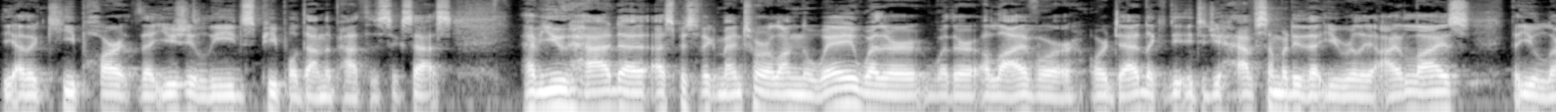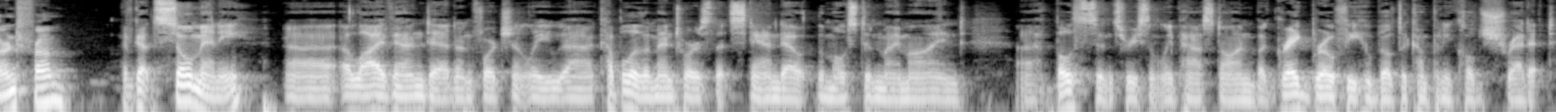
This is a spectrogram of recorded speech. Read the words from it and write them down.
the other key part that usually leads people down the path of success have you had a, a, specific mentor along the way, whether whether alive or or dead? Like, did, did you have somebody that you really idolized that you learned from? I've got so many, uh, alive and dead. Unfortunately, uh, a couple of the mentors that stand out the most in my mind, uh, both since recently passed on. But Greg Brophy, who built a company called Shred-it,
